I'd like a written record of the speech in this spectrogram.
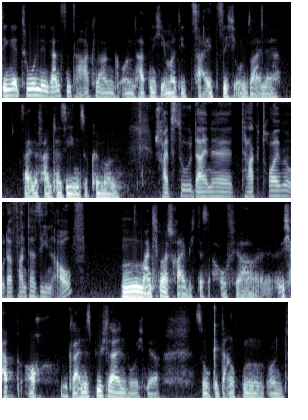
Dinge tun den ganzen Tag lang und hat nicht immer die Zeit, sich um seine, seine Fantasien zu kümmern. Schreibst du deine Tagträume oder Fantasien auf? Hm, manchmal schreibe ich das auf, ja. Ich habe auch ein kleines Büchlein, wo ich mir so Gedanken und,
